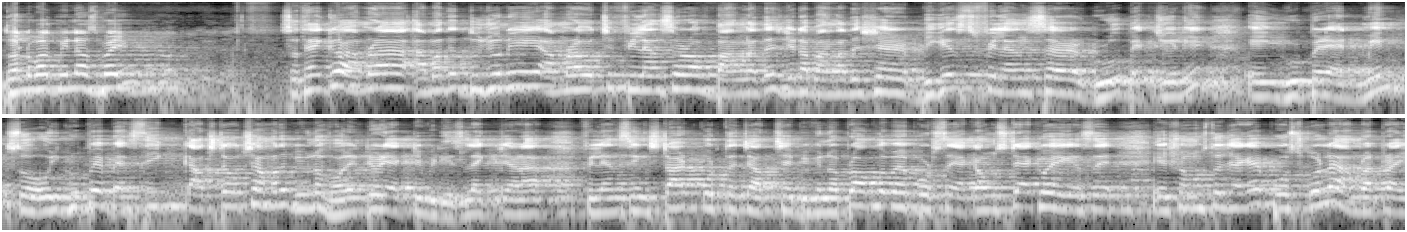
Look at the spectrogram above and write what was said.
ধন্যবাদ মিনাস ভাই। সো থ্যাংক ইউ আমরা আমাদের দুজনেই আমরা হচ্ছে ফ্রিল্যান্সার অফ বাংলাদেশ যেটা বাংলাদেশের বিগেস্ট ফ্রিল্যান্সার গ্রুপ অ্যাকচুয়ালি এই গ্রুপের অ্যাডমিন সো ওই গ্রুপে বেসিক কাজটা হচ্ছে আমাদের বিভিন্ন ভলেন্টারি অ্যাক্টিভিটিস লাইক যারা ফ্রিল্যান্সিং স্টার্ট করতে চাচ্ছে বিভিন্ন প্রবলেমে পড়ছে অ্যাকাউন্ট স্ট্যাক হয়ে গেছে এই সমস্ত জায়গায় পোস্ট করলে আমরা ট্রাই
